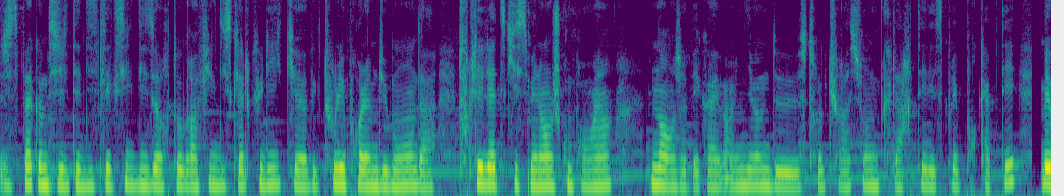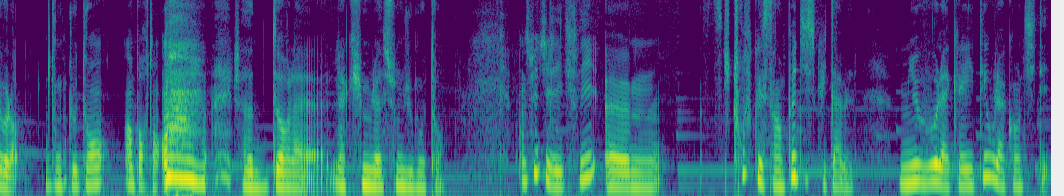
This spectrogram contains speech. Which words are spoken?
C'est pas comme si j'étais dyslexique, dysorthographique, dyscalculique avec tous les problèmes du monde, à toutes les lettres qui se mélangent, je comprends rien. Non, j'avais quand même un minimum de structuration, de clarté d'esprit pour capter. Mais voilà, donc le temps, important. J'adore l'accumulation du mot temps. Ensuite, j'ai écrit, euh, je trouve que c'est un peu discutable. Mieux vaut la qualité ou la quantité.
